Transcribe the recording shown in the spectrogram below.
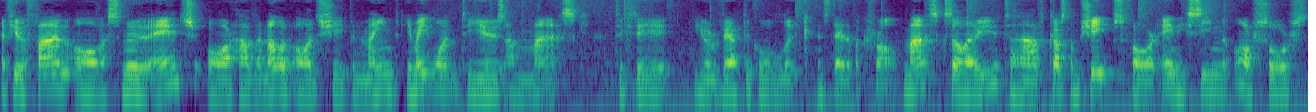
If you're a fan of a smooth edge or have another odd shape in mind, you might want to use a mask to create your vertical look instead of a crop. Masks allow you to have custom shapes for any scene or source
